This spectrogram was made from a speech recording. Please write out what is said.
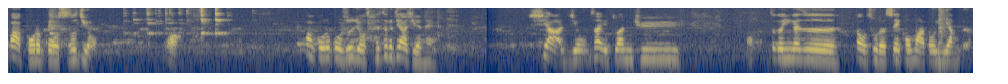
法国的果实酒。哇，法国的果实酒才这个价钱呢。下酒菜专区，这个应该是到处的 C 口码都一样的，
